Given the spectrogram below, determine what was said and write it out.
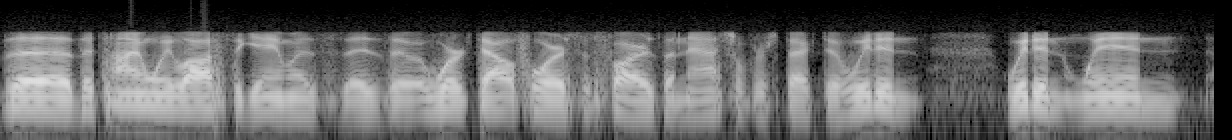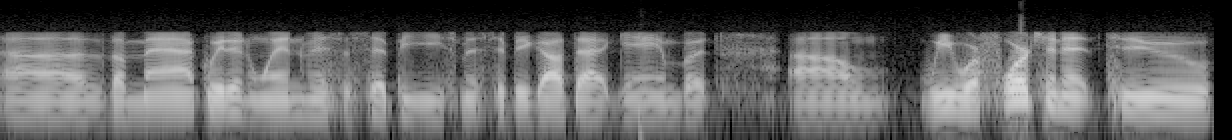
the the time we lost the game as as it worked out for us as far as the national perspective. We didn't we didn't win uh, the MAC. We didn't win Mississippi. East Mississippi got that game, but um, we were fortunate to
